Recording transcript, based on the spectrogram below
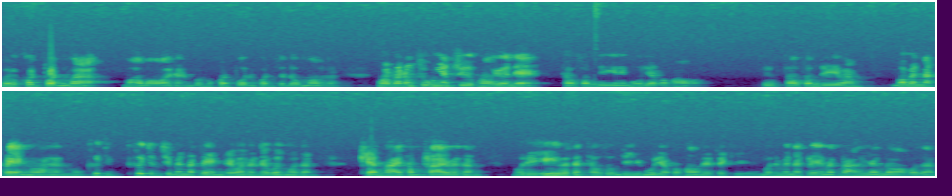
มันคนปนว่ามาบอกฉันว่ามันคนปนคนสะดมมาสันวันมาต้องสูงยังสืบเผ่าเยอะเนี่ยเท่าสมดีในมู่เดียวก็เผ่าคือเท่าสมดีว่าว่ามันนักเร่งวะสันมันคือคือจะสิเป็นนักเร่งแต่ว่าสันได้เบิ่งว่าสันแขนไล่ทำทายว่าสันบริฮีว่าสันเท่าสมดีมู่เดียวก็เผ่าในตะกี้มันเป็นนักเร่งนักร่างยังดอกว่าสัน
